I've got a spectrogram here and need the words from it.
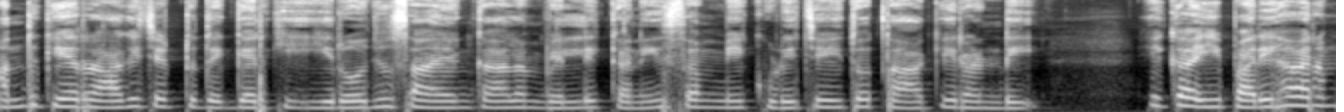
అందుకే రాగి చెట్టు దగ్గరికి ఈరోజు సాయంకాలం వెళ్ళి కనీసం మీ కుడి చేయితో తాకి రండి. ఇక ఈ పరిహారం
